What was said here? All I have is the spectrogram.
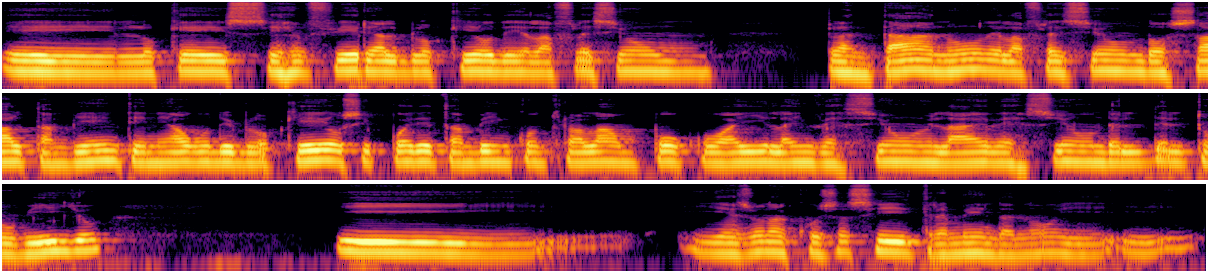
eh, lo que se refiere al bloqueo de la flexión plantar, ¿no? de la flexión dorsal también tiene algo de bloqueo, se puede también controlar un poco ahí la inversión y la eversión del, del tobillo y, y, es una cosa así tremenda, ¿no? Y,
